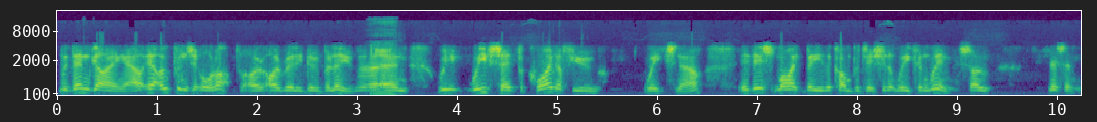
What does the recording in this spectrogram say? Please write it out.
with them going out, it opens it all up. I, I really do believe, yeah. and we we've said for quite a few weeks now, this might be the competition that we can win. So, listen,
